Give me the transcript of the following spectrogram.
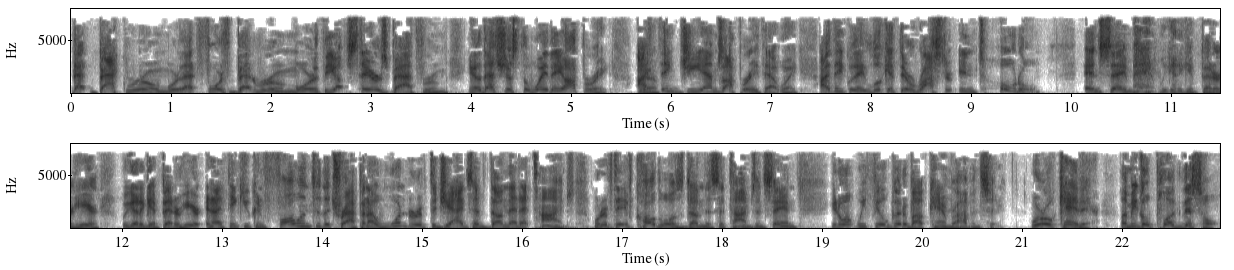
that back room or that fourth bedroom or the upstairs bathroom. You know, that's just the way they operate. I think GMs operate that way. I think when they look at their roster in total and say, man, we got to get better here. We got to get better here. And I think you can fall into the trap. And I wonder if the Jags have done that at times. Wonder if Dave Caldwell has done this at times and saying, you know what, we feel good about Cam Robinson. We're okay there. Let me go plug this hole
